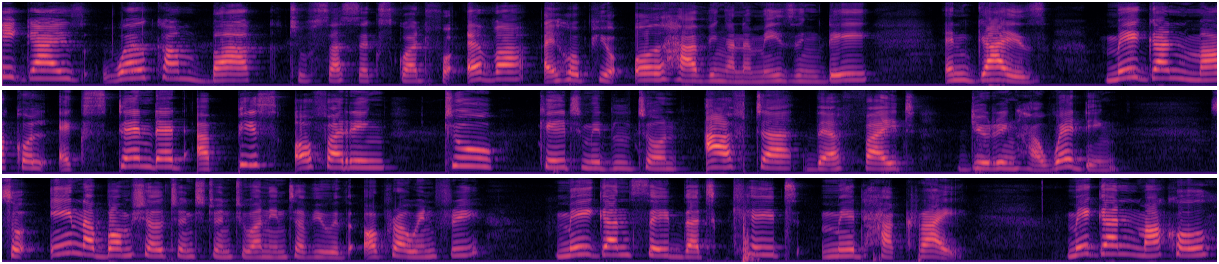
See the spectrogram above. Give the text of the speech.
Hey guys, welcome back to Sussex Squad Forever. I hope you're all having an amazing day. And guys, Meghan Markle extended a peace offering to Kate Middleton after their fight during her wedding. So, in a bombshell 2021 interview with Oprah Winfrey, Meghan said that Kate made her cry. Meghan Markle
